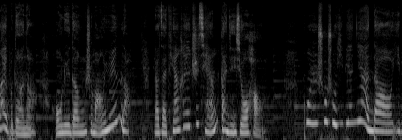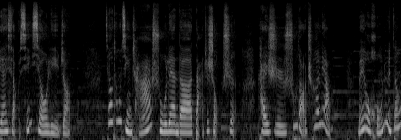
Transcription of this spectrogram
怪不得呢。红绿灯是忙晕了，要在天黑之前赶紧修好。工人叔叔一边念叨，一边小心修理着。交通警察熟练地打着手势，开始疏导车辆。没有红绿灯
